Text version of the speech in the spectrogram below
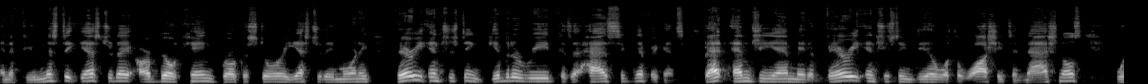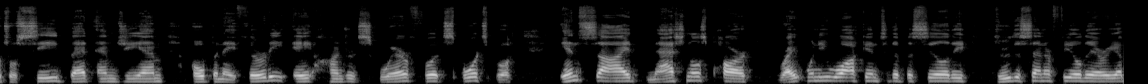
And if you missed it yesterday, our Bill King broke a story yesterday morning. Very interesting. Give it a read because it has significance. BetMGM made a very interesting deal with the Washington Nationals, which will see BetMGM open a 3,800 square foot sports book inside Nationals Park right when you walk into the facility through the center field area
